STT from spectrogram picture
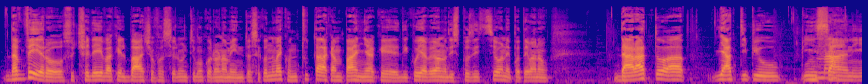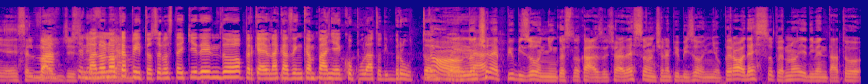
davvero succedeva che il bacio fosse l'ultimo coronamento? Secondo me, con tutta la campagna che- di cui avevano disposizione, potevano dar atto agli atti più insani e selvaggi. ne ma non ho capito, ce lo stai chiedendo perché hai una casa in campagna e copulato di brutto No, non ce n'è più bisogno in questo caso, cioè adesso non ce n'è più bisogno, però adesso per noi è diventato...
